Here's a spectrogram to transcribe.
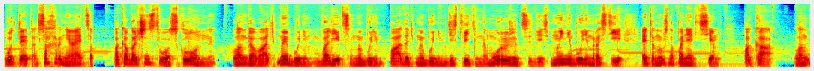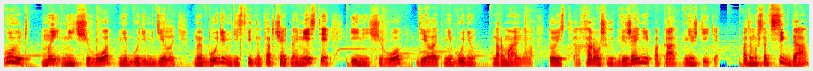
вот это сохраняется, пока большинство склонны лонговать, мы будем валиться, мы будем падать, мы будем действительно мурыжиться здесь, мы не будем расти, это нужно понять всем. Пока лонгуют, мы ничего не будем делать. Мы будем действительно торчать на месте и ничего делать не будем нормального. То есть хороших движений пока не ждите. Потому что всегда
